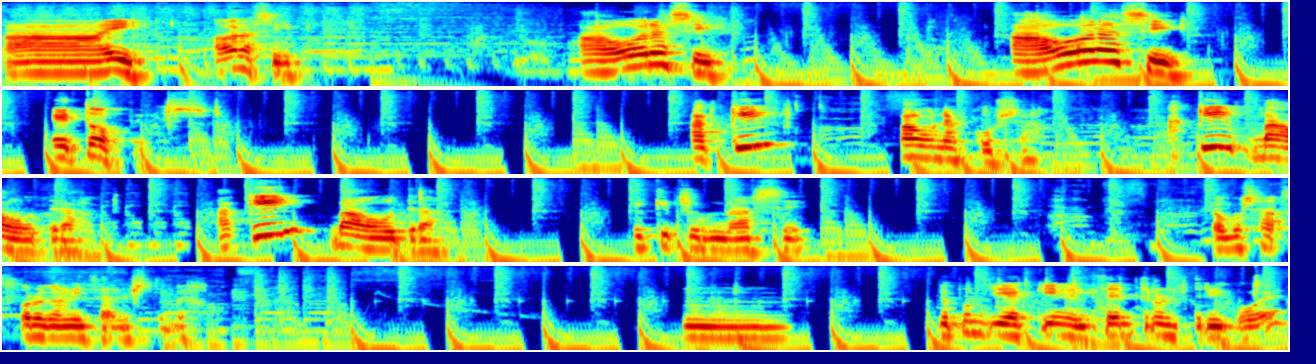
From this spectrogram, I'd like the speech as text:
Ahí. Ahora sí. Ahora sí. Ahora sí. Entonces. Aquí va una cosa. Aquí va otra. Aquí va otra. Hay que turnarse. Vamos a organizar esto mejor. Mm, yo pondría aquí en el centro el trigo, ¿eh?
